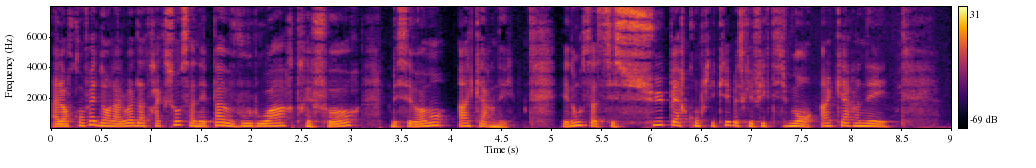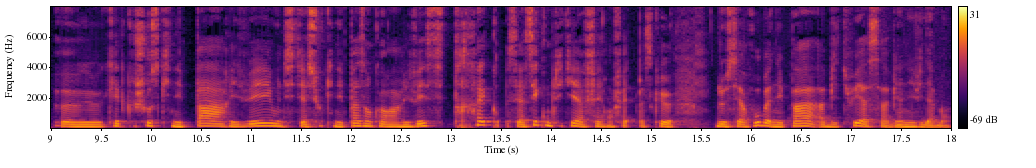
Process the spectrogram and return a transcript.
Alors qu'en fait dans la loi de l'attraction, ça n'est pas vouloir très fort, mais c'est vraiment incarner. Et donc ça c'est super compliqué parce qu'effectivement incarner euh, quelque chose qui n'est pas arrivé ou une situation qui n'est pas encore arrivée, c'est très, c'est assez compliqué à faire en fait parce que le cerveau ben, n'est pas habitué à ça, bien évidemment.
